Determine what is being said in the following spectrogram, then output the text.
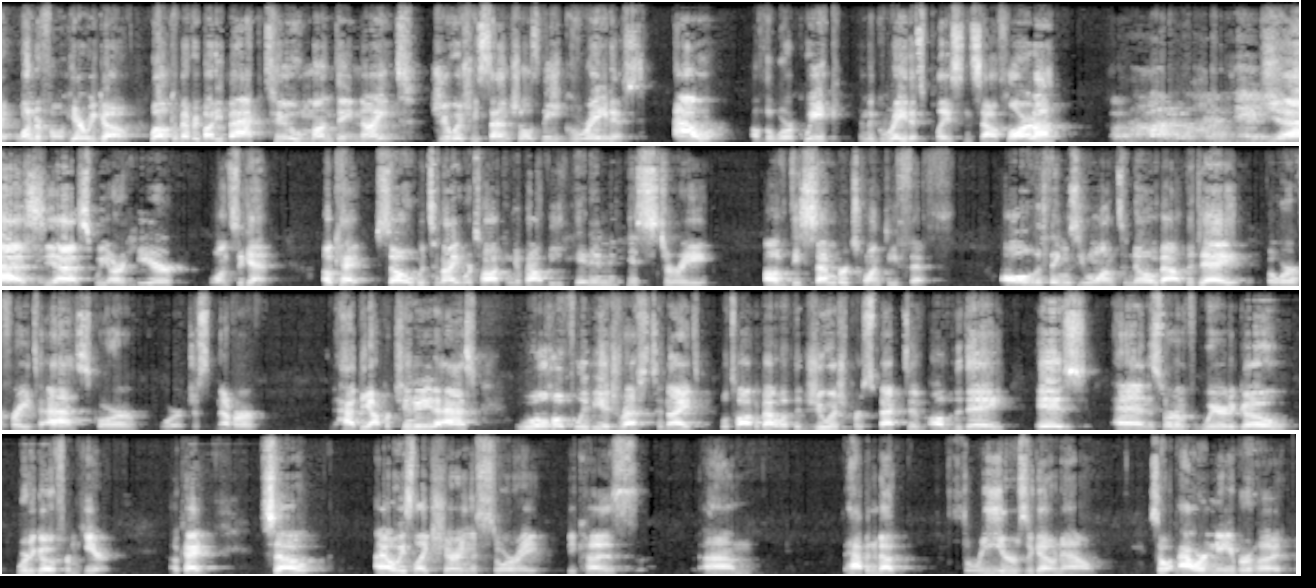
right, wonderful. Here we go. Welcome everybody back to Monday Night Jewish Essentials, the greatest hour of the work week in the greatest place in South Florida. Yes, yes, we are here once again. Okay, so tonight we're talking about the hidden history of December 25th. All the things you want to know about the day, but we're afraid to ask or, or just never had the opportunity to ask will hopefully be addressed tonight. We'll talk about what the Jewish perspective of the day is and sort of where to go, where to go from here. Okay? So I always like sharing this story because um, it happened about three years ago now. So our neighborhood,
